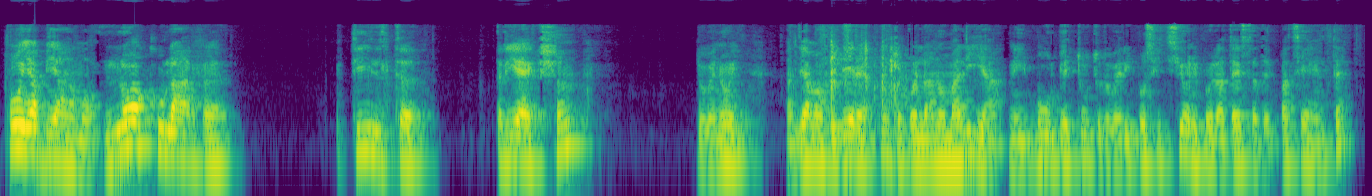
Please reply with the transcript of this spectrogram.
Poi abbiamo l'ocular tilt reaction, dove noi andiamo a vedere appunto quell'anomalia nei bulbi e tutto, dove riposizioni poi la testa del paziente.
